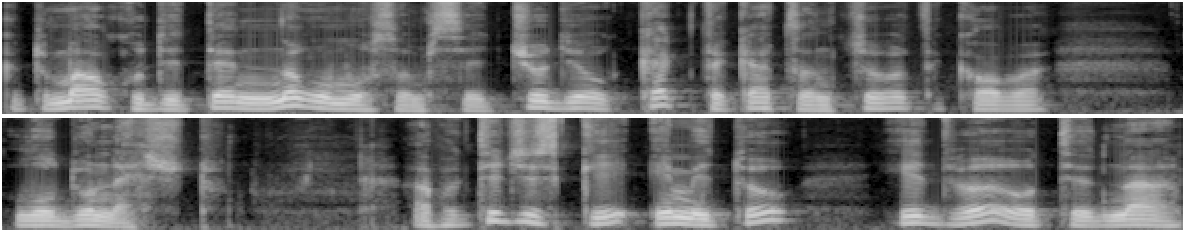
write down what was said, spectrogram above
Като малко дете много му съм се чудил как така танцува такова лудо нещо. А фактически името идва от една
